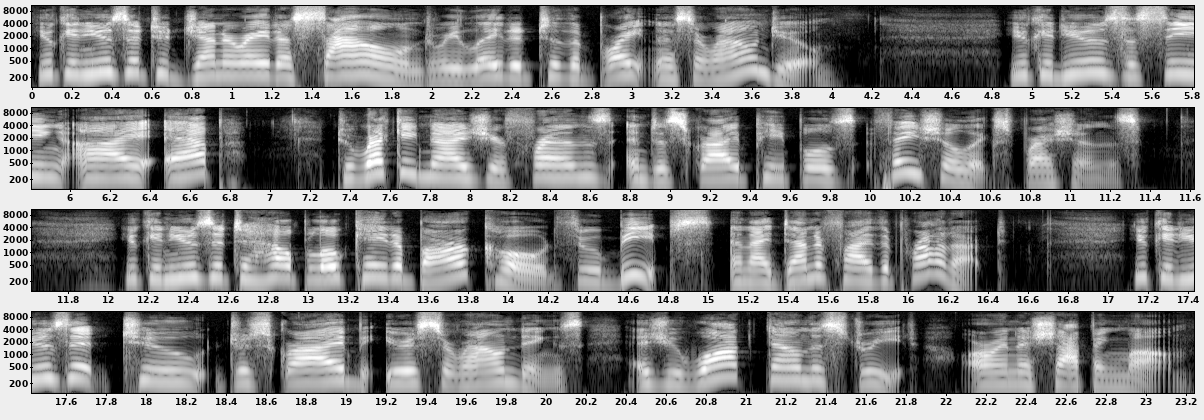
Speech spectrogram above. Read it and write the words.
You can use it to generate a sound related to the brightness around you. You could use the Seeing Eye app to recognize your friends and describe people's facial expressions. You can use it to help locate a barcode through beeps and identify the product. You could use it to describe your surroundings as you walk down the street or in a shopping mall.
